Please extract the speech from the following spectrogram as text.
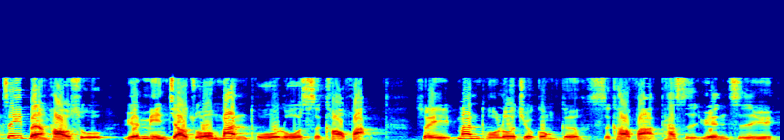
这一本好书原名叫做《曼陀罗思考法》，所以曼陀罗九宫格思考法它是源自于。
